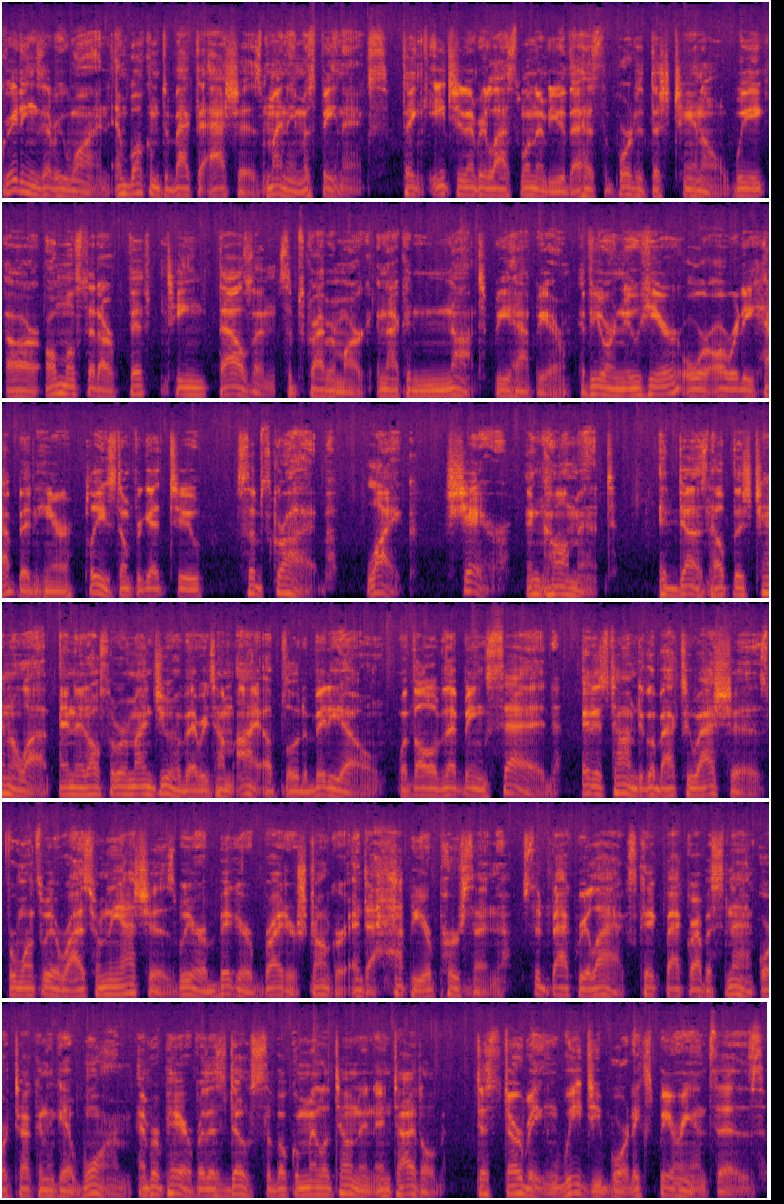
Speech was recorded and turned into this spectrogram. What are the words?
Greetings, everyone, and welcome to Back to Ashes. My name is Phoenix. Thank each and every last one of you that has supported this channel. We are almost at our 15,000 subscriber mark, and I could not be happier. If you are new here or already have been here, please don't forget to subscribe, like, share, and comment. It does help this channel out, and it also reminds you of every time I upload a video. With all of that being said, it is time to go back to ashes, for once we arise from the ashes, we are a bigger, brighter, stronger, and a happier person. Sit back, relax, kick back, grab a snack, or tuck in and get warm, and prepare for this dose of vocal melatonin entitled Disturbing Ouija Board Experiences.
